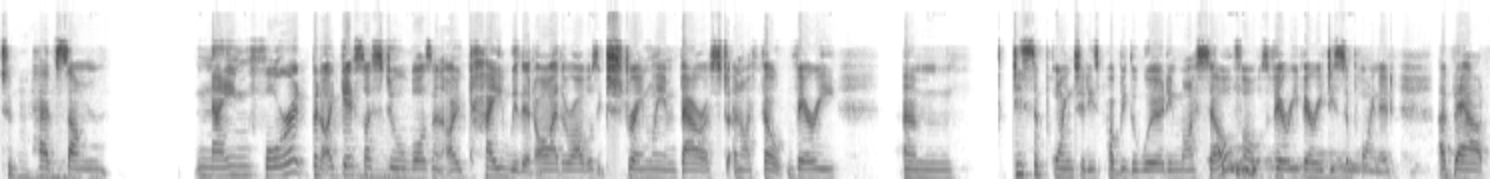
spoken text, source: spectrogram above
to have some name for it, but I guess I still wasn't okay with it either. I was extremely embarrassed and I felt very um disappointed is probably the word in myself. I was very, very disappointed about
